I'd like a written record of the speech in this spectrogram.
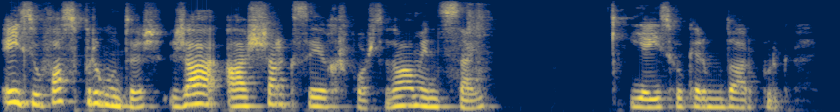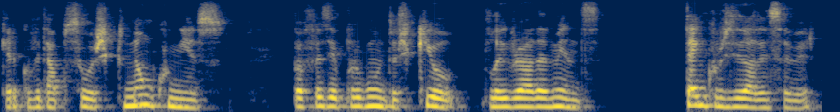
é isso, eu faço perguntas já a achar que sei a resposta. Normalmente sei, e é isso que eu quero mudar, porque quero convidar pessoas que não conheço para fazer perguntas que eu deliberadamente tenho curiosidade em saber.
